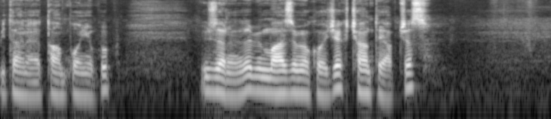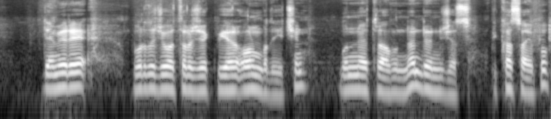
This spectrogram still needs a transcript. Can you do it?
bir tane tampon yapıp üzerine de bir malzeme koyacak çanta yapacağız. Demiri burada cıvatılacak bir yer olmadığı için bunun etrafından döneceğiz. Bir kasa yapıp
